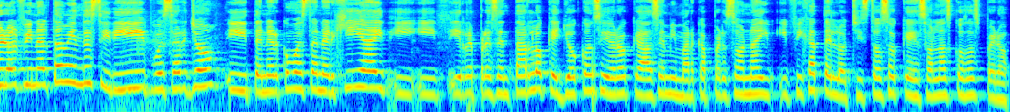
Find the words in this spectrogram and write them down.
Pero al final también decidí pues ser yo y tener como esta energía y, representar lo que yo considero que hace mi marca persona y, fíjate lo chistoso que son las cosas, pero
